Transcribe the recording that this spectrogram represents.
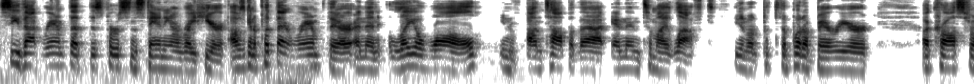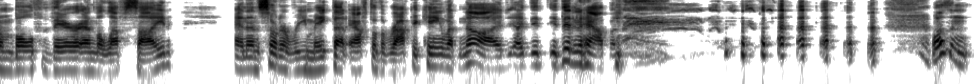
See, that ramp that this person's standing on right here. I was going to put that ramp there, and then lay a wall in, on top of that, and then to my left. You know, to put, to put a barrier across from both there and the left side, and then sort of remake that after the rocket came, but no, it, it, it didn't happen. wasn't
